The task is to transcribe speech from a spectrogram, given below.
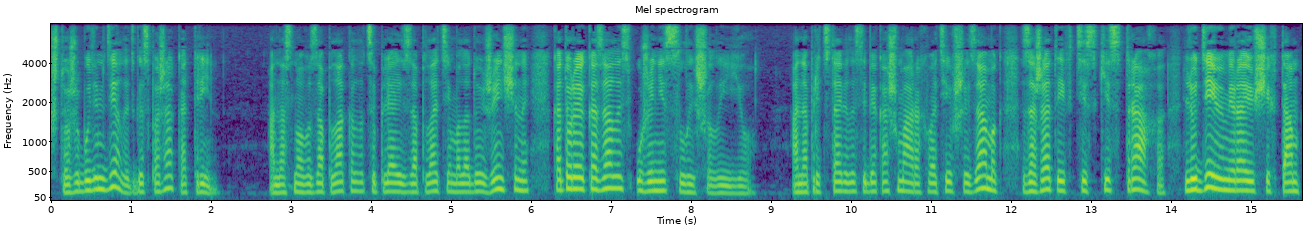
Что же будем делать, госпожа Катрин?» Она снова заплакала, цепляясь за платье молодой женщины, которая, казалось, уже не слышала ее. Она представила себе кошмар, охвативший замок, зажатый в тиски страха, людей, умирающих там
